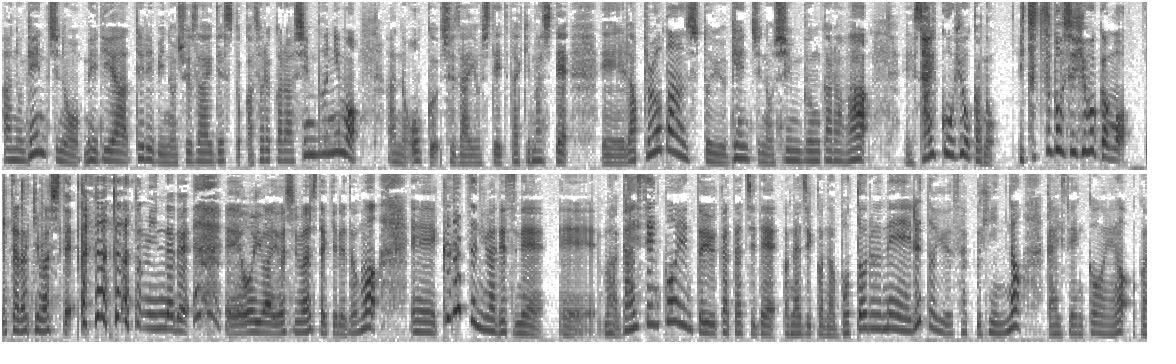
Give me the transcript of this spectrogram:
あの、現地のメディア、テレビの取材ですとか、それから新聞にも、あの、多く取材をしていただきまして、えー、ラ・プロバンスという現地の新聞からは、えー、最高評価の5つ星評価もいただきまして みんなで、えー、お祝いをしましたけれども、えー、9月にはですね、えー、まあ、凱旋公演という形で、同じこのボトルメールという作品の凱旋公演を行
